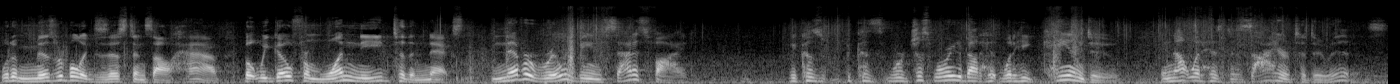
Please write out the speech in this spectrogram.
What a miserable existence I'll have. But we go from one need to the next, never really being satisfied because, because we're just worried about what He can do and not what His desire to do is.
